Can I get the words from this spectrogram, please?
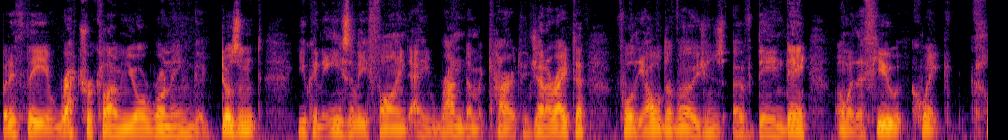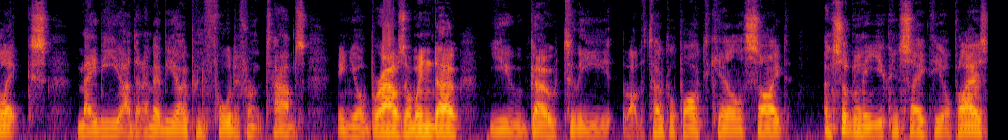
But if the retro clone you're running doesn't, you can easily find a random character generator for the older versions of D&D, and with a few quick clicks, maybe I don't know, maybe you open four different tabs in your browser window, you go to the like the total party kill site, and suddenly you can say to your players,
